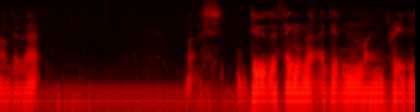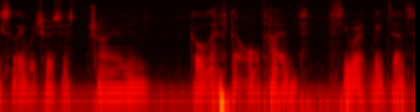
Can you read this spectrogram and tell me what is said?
I'll do that. Let's do the thing that I did in the mine previously, which was just try and go left at all times, see where it leads us,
